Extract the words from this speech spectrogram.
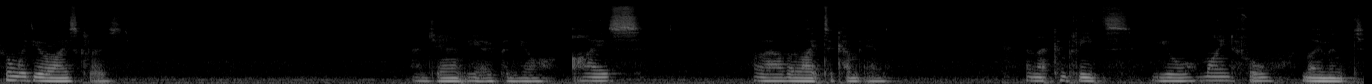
even with your eyes closed. And gently open your eyes. Allow the light to come in. And that completes your mindful moment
